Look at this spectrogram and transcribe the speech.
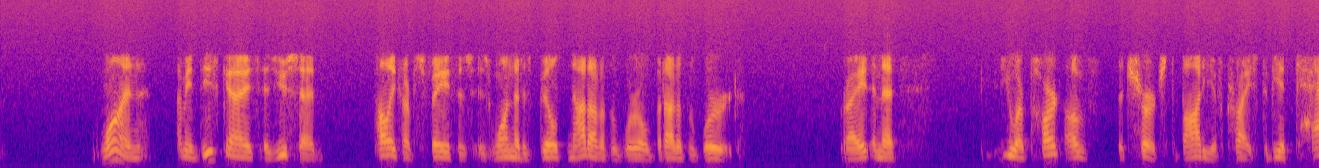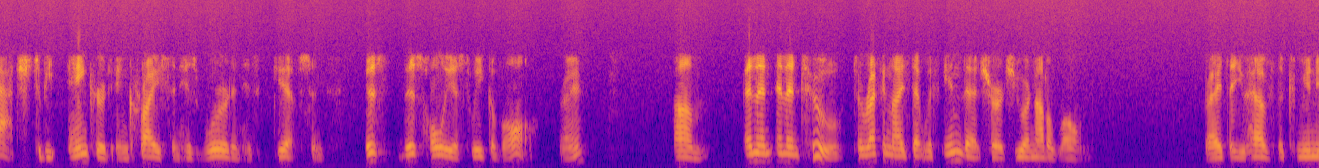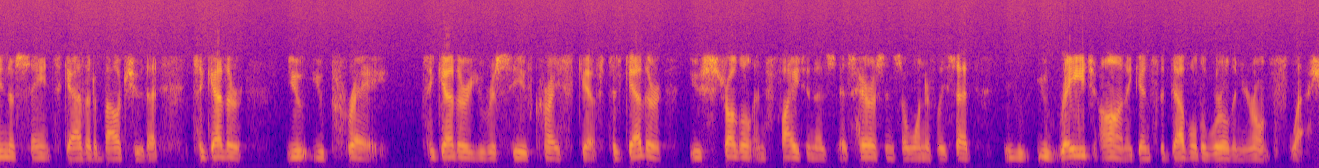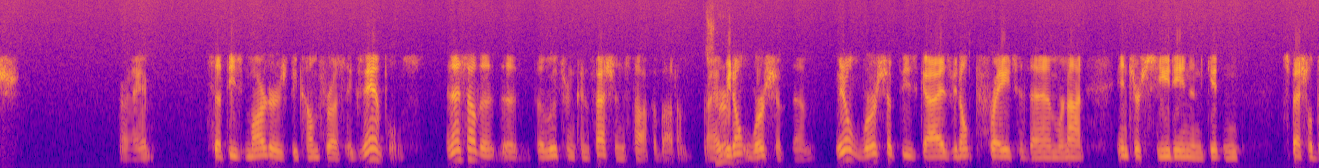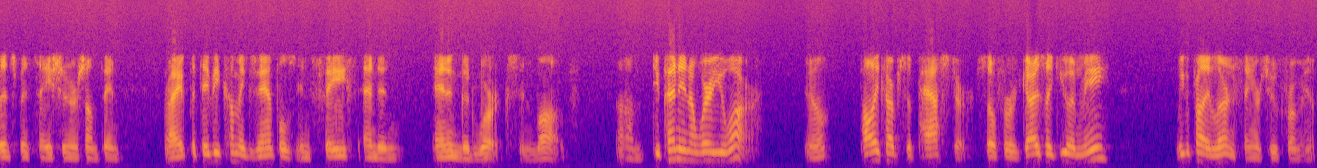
One, I mean, these guys, as you said, Polycarp's faith is, is one that is built not out of the world, but out of the Word, right? And that you are part of the church, the body of Christ, to be attached, to be anchored in Christ and His Word and His gifts, and this this holiest week of all, right? Um, and then and then two, to recognize that within that church you are not alone, right? That you have the communion of saints gathered about you, that together you, you pray, together you receive Christ's gifts, together you struggle and fight, and as, as Harrison so wonderfully said, you, you rage on against the devil, the world, and your own flesh, right? So that these martyrs become for us examples. And that's how the, the, the Lutheran confessions talk about them, right? Sure. We don't worship them. We don't worship these guys. We don't pray to them. We're not interceding and getting special dispensation or something right? But they become examples in faith and in and in good works in love, um, depending on where you are. You know, Polycarp's a pastor, so for guys like you and me, we could probably learn a thing or two from him,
